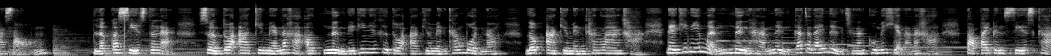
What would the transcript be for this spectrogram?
r 2 แล้วก็ cis นั่นแหละ ส่วนตัว argument นะคะ เอา1ในที่นี้คือตัว argument ข้างบนเนาะ ลบ argument ข้างล่างค่ะ ในที่นี้เหมือน 1 หาร 1 ก็จะได้ 1 ฉะนั้นครูไม่เขียนแล้วนะคะ ต่อไปเป็น cis ค่ะ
